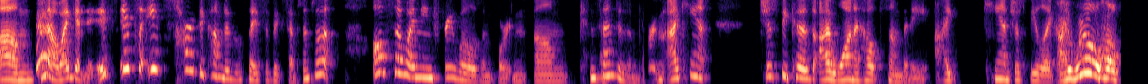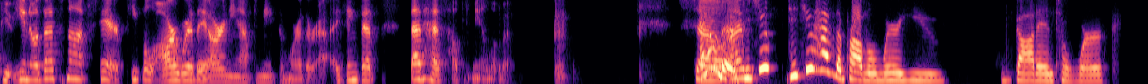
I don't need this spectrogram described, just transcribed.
um no i get it it's it's it's hard to come to the place of acceptance but also i mean free will is important um consent is important i can't just because i want to help somebody i can't just be like i will help you you know that's not fair people are where they are and you have to meet them where they're at i think that that has helped me a little bit so I don't know. did you did you have the problem where you got into work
